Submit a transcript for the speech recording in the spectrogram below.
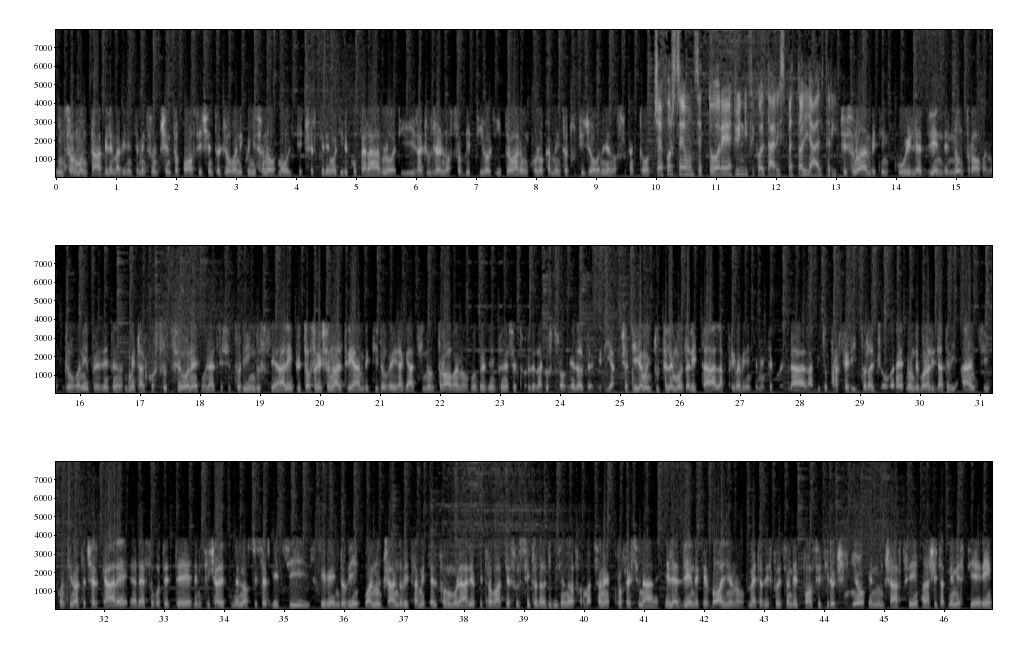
insormontabile, ma evidentemente sono 100 posti, 100 giovani, quindi sono molti. Cercheremo di recuperarlo e di raggiungere il nostro obiettivo di trovare un collocamento a tutti i giovani del nostro cantone. C'è forse un settore più in difficoltà rispetto agli altri? Ci sono ambiti in cui le aziende non trovano giovani, per esempio nella metalcostruzione o in altri settori industriali, piuttosto che ci sono altri ambiti dove i ragazzi non trovano, come per esempio nel settore della gastronomia e dell'albergheria. Ci attiviamo in tutte le modalità, la prima evidentemente evidentemente quella l'ambito preferito dal giovane. Non demoralizzatevi, anzi continuate a cercare e adesso potete beneficiare dei nostri servizi iscrivendovi o annunciandovi tramite il formulario che trovate sul sito della divisione della formazione professionale. E le aziende che vogliono mettere a disposizione dei posti di tirocinio e annunciarsi alla città dei mestieri.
